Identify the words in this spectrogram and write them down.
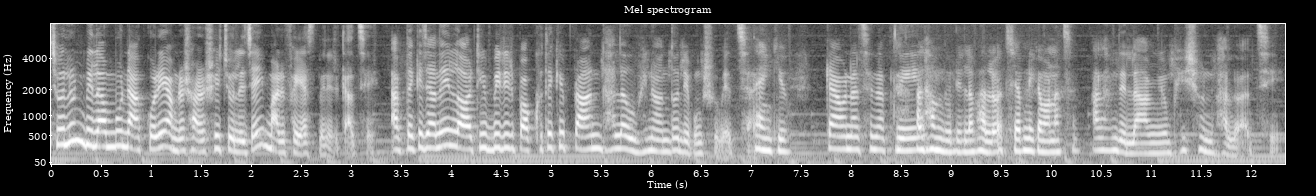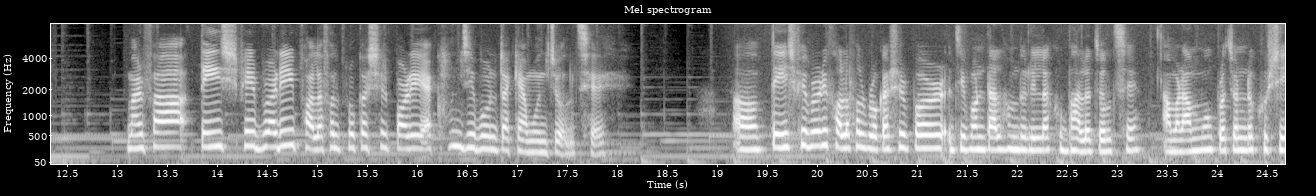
চলুন বিলম্ব না করে আমরা সরাসরি চলে যাই মারুফা ইয়াসমিনের কাছে। আপনাকে জানাই ল টিভির পক্ষ থেকে প্রাণ ঢালা অভিনন্দন এবং শুভেচ্ছা। থ্যাংক ইউ কেমন আছেন আপনি? আলহামদুলিল্লাহ ভালো আছি। আপনি কেমন আছেন? আলহামদুলিল্লাহ আমিও ভীষণ ভালো আছি। মারফা, তেইশ ফেব্রুয়ারি ফলাফল প্রকাশের পরে এখন জীবনটা কেমন চলছে? তেইশ ফেব্রুয়ারি ফলাফল প্রকাশের পর জীবনটা আলহামদুলিল্লাহ খুব ভালো চলছে। আমার আম্মু প্রচণ্ড খুশি,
